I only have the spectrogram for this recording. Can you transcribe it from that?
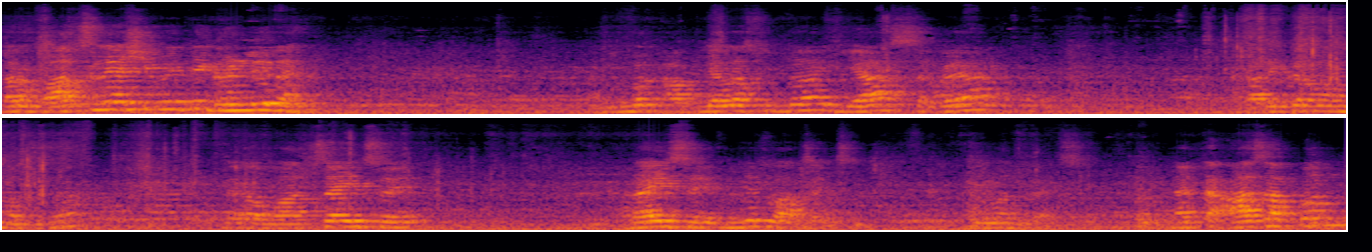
कारण वाचल्याशिवाय ते घडले नाही. आणि मग आपल्याला सुद्धा या सगळ्या कार्यक्रमामधनं जरा वाचायचंय घडायचंय म्हणजेच वाचायचं जिवंत करायचं नाही तर आज आपण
